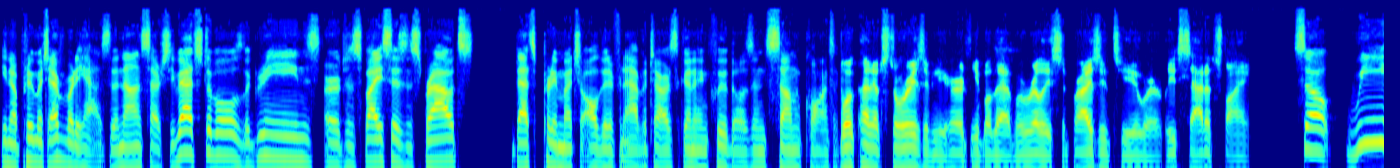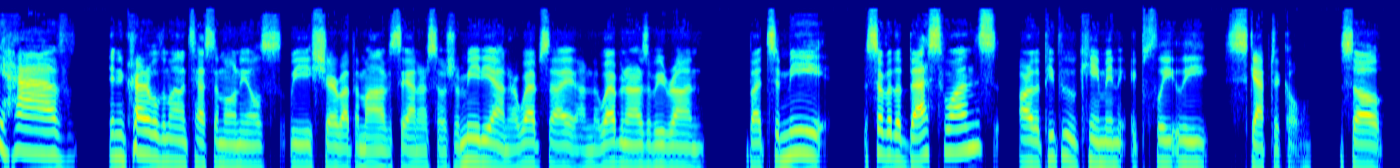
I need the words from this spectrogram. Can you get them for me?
you know, pretty much everybody has the non-starchy vegetables, the greens, herbs and spices, and sprouts. That's pretty much all the different avatars going to include those in some quantity. What kind of stories have you heard people that were really surprising to you or at least satisfying? So we have an incredible amount of testimonials. We share about them obviously on our social media, on our website, on the webinars that we run. But to me, some of the best ones are the people who came in completely skeptical. So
